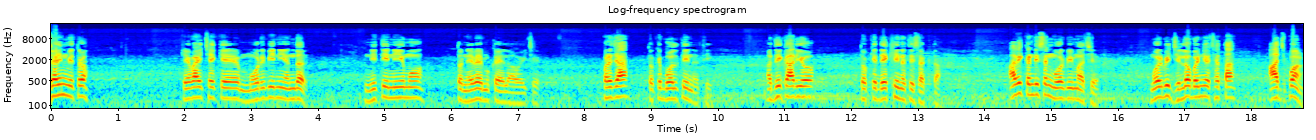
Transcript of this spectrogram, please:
હિન્દ મિત્રો. કહેવાય છે કે મોરબીની અંદર નીતિ નિયમો તો નેવે મુકાયેલા હોય છે. પ્રજા તો કે બોલતી નથી. અધિકારીઓ તો કે દેખી નથી શકતા. આવી કન્ડિશન મોરબીમાં છે. મોરબી જિલ્લો બન્યો છતાં આજ પણ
